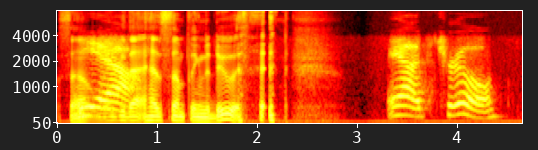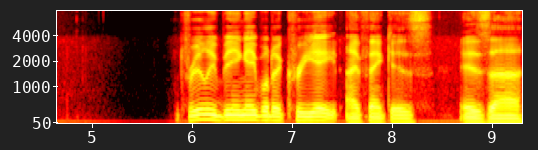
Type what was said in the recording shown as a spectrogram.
So Yeah. maybe that has something to do with it. Yeah, it's true. It's really being able to create, I think, is is uh,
